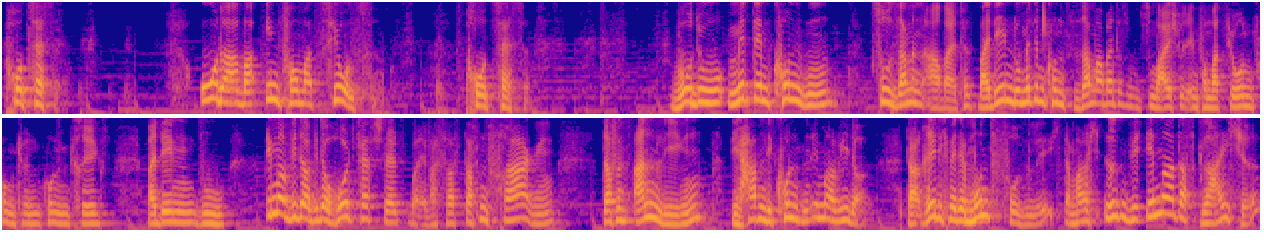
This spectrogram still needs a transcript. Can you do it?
Prozesse oder aber Informationsprozesse, wo du mit dem Kunden zusammenarbeitest, bei denen du mit dem Kunden zusammenarbeitest und zum Beispiel Informationen vom Kunden kriegst, bei denen du immer wieder wiederholt feststellst, was, was, das sind Fragen, das sind Anliegen, die haben die Kunden immer wieder. Da rede ich mir den Mund fusselig, da mache ich irgendwie immer das Gleiche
